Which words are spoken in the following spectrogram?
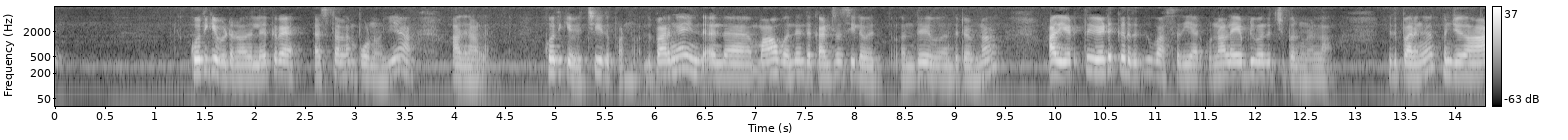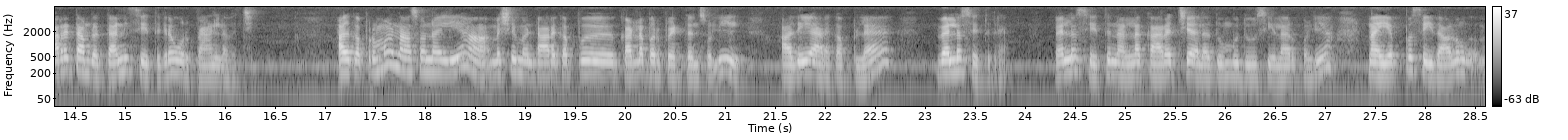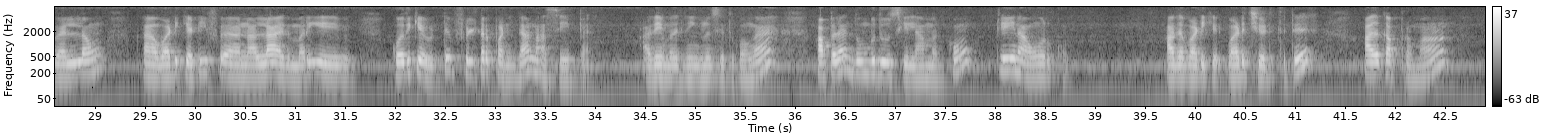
கொதிக்க விடணும். அதில் இருக்கிற டஸ்டெல்லாம் போகணும் இல்லையா? அதனால் கொதிக்க வச்சு இது பண்ணணும். இது பாருங்கள் இந்த இந்த மாவு வந்து இந்த கன்சன்சியில் வந்து வந்துட்டோம்னா அதை எடுத்து எடுக்கிறதுக்கு வசதியாக இருக்கும். நல்லா எப்படி வந்துச்சு பாருங்க நல்லா. இது பாருங்கள் கொஞ்சம் அரை டம்ளர் தண்ணி சேர்த்துக்கிறேன் ஒரு பேனில் வச்சு. அதுக்கப்புறமா நான் சொன்னேன் இல்லையா மெஷர்மெண்ட் அரை கப்பு கடலைப்பருப்பு எடுத்தேன்னு சொல்லி அதே அரை கப்பில் வெல்லம் சேர்த்துக்கிறேன். வெல்லம் சேர்த்து நல்லா கரைச்சி அதில் தும்பு தூசி எல்லாம் இருக்கும் இல்லையா நான் எப்போ செய்தாலும் வெல்லம் வடிகட்டி ஃப- நல்லா இது மாதிரி கொதிக்க விட்டு ஃபில்டர் பண்ணி தான் நான் சேர்ப்பேன். அதே மாதிரி நீங்களும் சேர்த்துக்கோங்க. அப்போ தான் தும்பு தூசி இல்லாமல் இருக்கும் க்ளீனாகவும் இருக்கும். அதை வடிக்க வடித்து எடுத்துட்டு அதுக்கப்புறமா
